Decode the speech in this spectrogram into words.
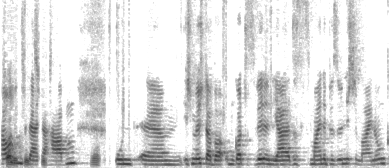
tausend Kleider haben. Ja. Und ähm, ich möchte aber um Gottes Willen, ja, das ist meine persönliche Meinung.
